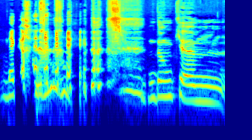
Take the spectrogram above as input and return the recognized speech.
D'accord. donc, euh,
